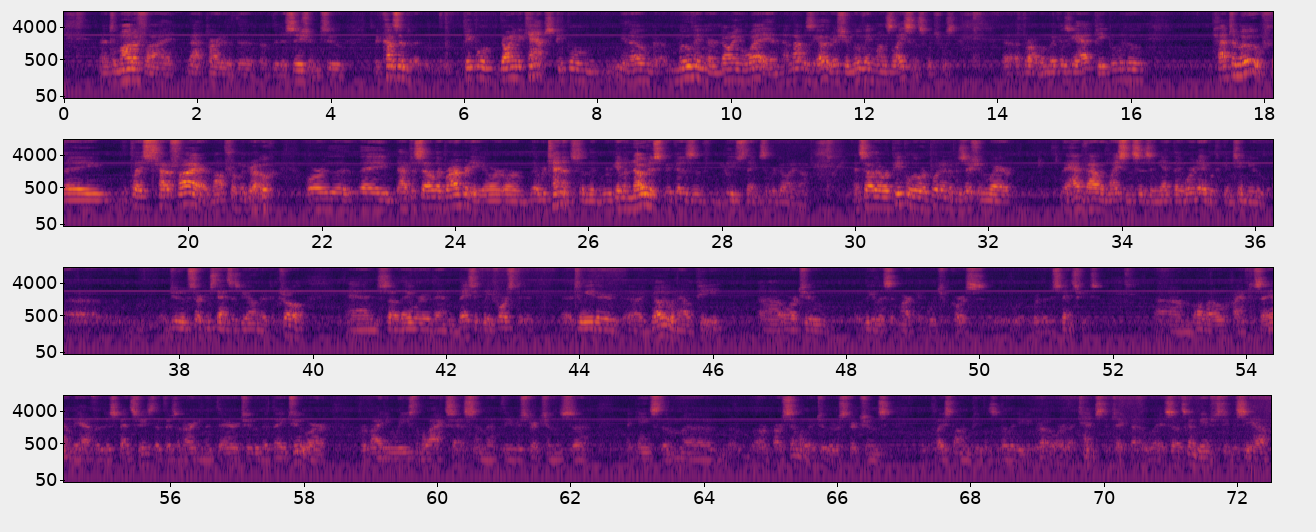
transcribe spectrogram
uh, to modify that part of the of the decision to because of people going to camps, people you know moving or going away, and, and that was the other issue, moving one's license, which was a problem because you had people who had to move. They the place had a fire, not from the grow or the, they had to sell their property, or, or they were tenants and they were given notice because of these things that were going on. And so there were people who were put in a position where they had valid licenses and yet they weren't able to continue uh, due to circumstances beyond their control. And so they were then basically forced to, uh, to either uh, go to an LP uh, or to the illicit market, which of course were the dispensaries. Um, although I have to say on behalf of the dispensaries that there's an argument there too that they too are providing reasonable access and that the restrictions uh, against them uh, are, are, similar to the restrictions placed on people's ability to grow or attempts to take that away. So it's going to be interesting to see how,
